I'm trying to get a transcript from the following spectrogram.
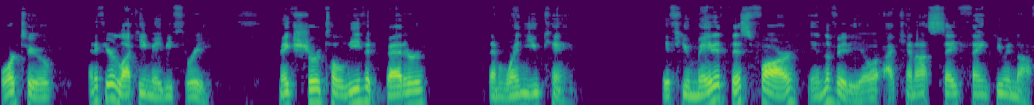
or two, and if you're lucky, maybe three. Make sure to leave it better than when you came. If you made it this far in the video, I cannot say thank you enough.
